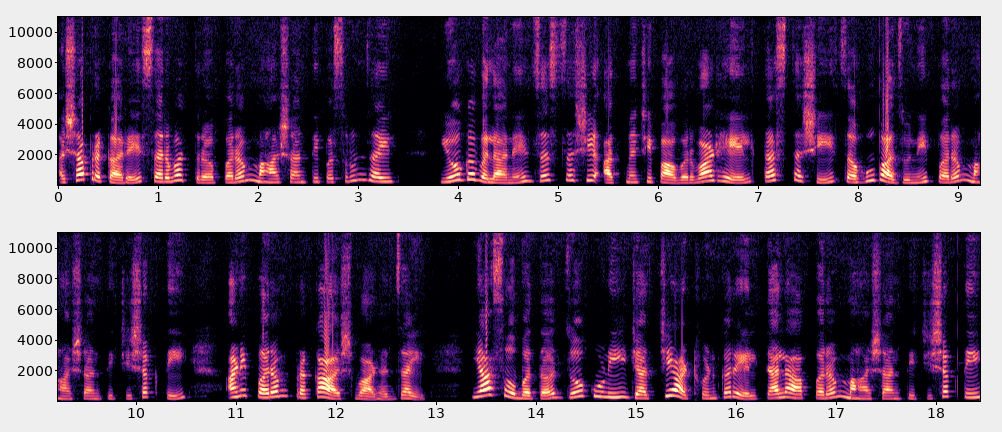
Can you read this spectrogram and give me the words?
अशा प्रकारे सर्वत्र परम महाशांती पसरून जाईल. योगबलाने जसजशी आत्म्याची पावर वाढेल तसतशी चहूबाजूनी परम महाशांतीची शक्ती आणि परम प्रकाश वाढत जाईल. यासोबतच जो कुणी ज्याची आठवण करेल त्याला परम महाशांतीची शक्ती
